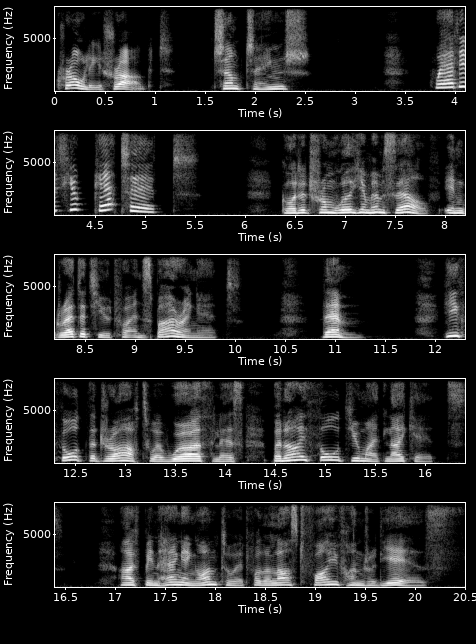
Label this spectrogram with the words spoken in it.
Crowley shrugged. Chump change. Where did you get it? Got it from William himself, in gratitude for inspiring it. Them. He thought the drafts were worthless, but I thought you might like it. I've been hanging on to it for the last five hundred years.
